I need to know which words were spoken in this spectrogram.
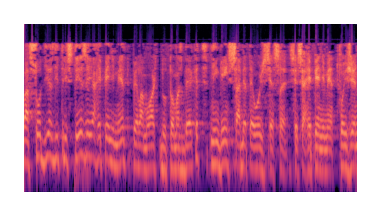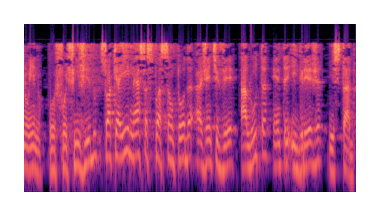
passou dias de tristeza e arrependimento pela morte do Thomas Becket. Ninguém sabe até hoje se, essa, se, esse arrependimento foi genuíno ou foi fingido. Só que aí, nessa situação toda, a gente vê a luta entre igreja e Estado.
